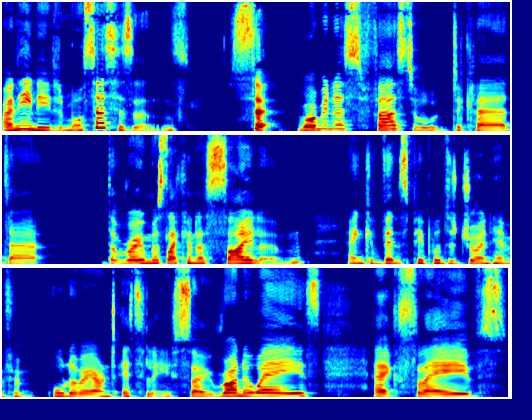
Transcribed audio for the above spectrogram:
and he needed more citizens. So Romulus first of all declared that that Rome was like an asylum and convinced people to join him from all around Italy. So runaways, ex-slaves,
